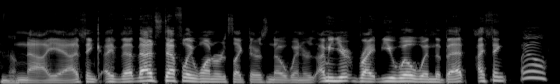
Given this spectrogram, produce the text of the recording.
no. nah, yeah, I think I, that, that's definitely one where it's like there's no winners. I mean, you're right. You will win the bet. I think. Well,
